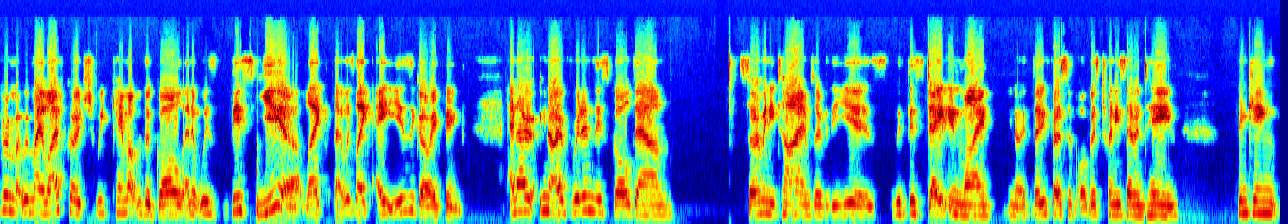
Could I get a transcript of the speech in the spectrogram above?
remember with my life coach, we came up with a goal, and it was this year. Like that was like eight years ago, I think. And I, you know, I've written this goal down so many times over the years with this date in mind. You know, 31st of August, 2017 thinking,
